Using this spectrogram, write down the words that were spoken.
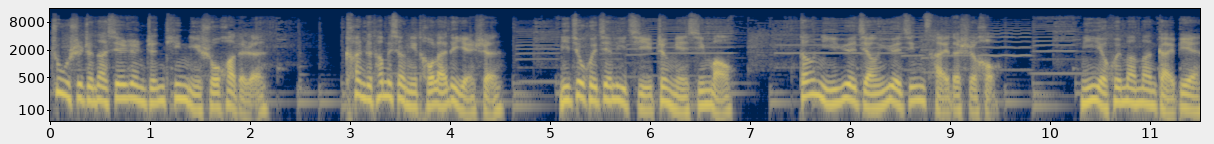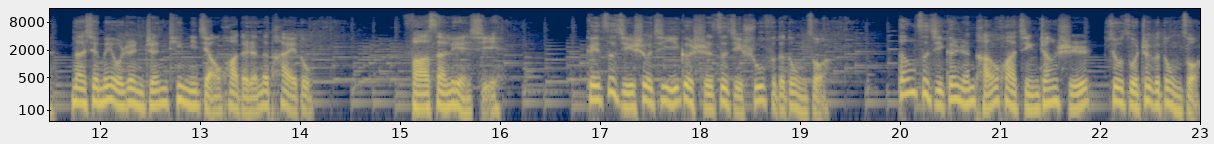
注视着那些认真听你说话的人，看着他们向你投来的眼神，你就会建立起正面心锚。当你越讲越精彩的时候，你也会慢慢改变那些没有认真听你讲话的人的态度。发散练习，给自己设计一个使自己舒服的动作。当自己跟人谈话紧张时，就做这个动作，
